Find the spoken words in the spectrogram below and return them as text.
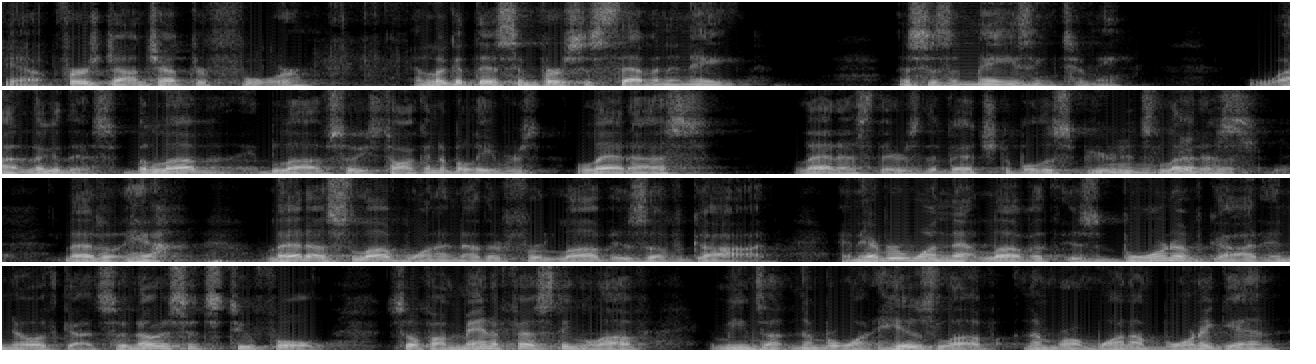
Yeah, 1 John chapter 4. And look at this in verses 7 and 8. This is amazing to me. Uh, look at this. Beloved, beloved, so he's talking to believers. Let us, let us, there's the vegetable, the spirit, mm, it's let us. Vegetable. Let, yeah, let us love one another, for love is of God. And everyone that loveth is born of God and knoweth God. So notice it's twofold. So if I'm manifesting love, it means that number one, His love. Number one, I'm born again.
